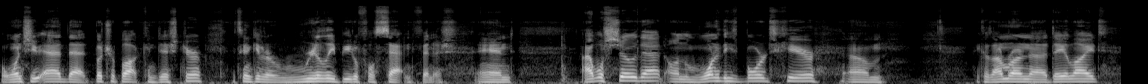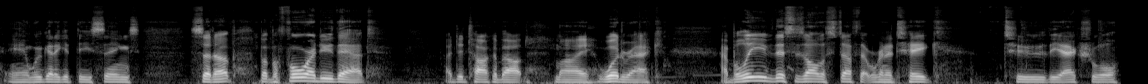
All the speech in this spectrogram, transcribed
but once you add that Butcher Block conditioner, it's going to give it a really beautiful satin finish. And I will show that on one of these boards here um, because I'm running uh, daylight, and we've got to get these things set up. But before I do that, I did talk about my wood rack I believe this is all the stuff that we're going to take to the actual,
